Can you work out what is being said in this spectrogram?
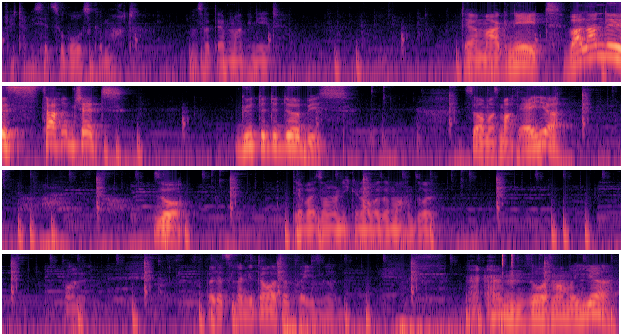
Vielleicht habe ich es jetzt zu groß gemacht. Was hat der Magnet? Der Magnet. Valandis, Tag im Chat. Güte de Derbys. So, was macht er hier? So. Der weiß auch noch nicht genau, was er machen soll. Toll. Weil das zu lange gedauert hat bei ihm gerade. So, was machen wir hier?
